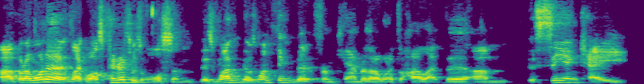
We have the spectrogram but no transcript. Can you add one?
Uh, but I want to like whilst Penrith was awesome, there's one there was one thing that from Canberra that I wanted to highlight. The um the CNK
